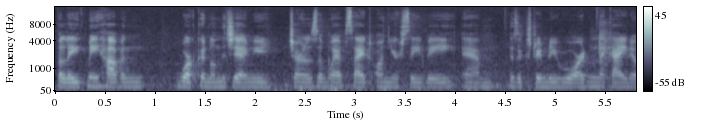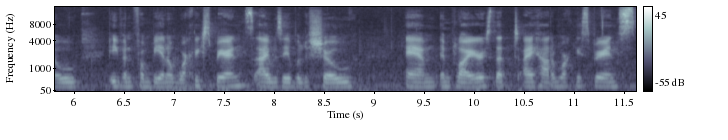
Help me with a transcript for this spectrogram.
believe me, having working on the JMU journalism website on your CV um, is extremely rewarding. Like I know, even from being a work experience, I was able to show um, employers that I had a work experience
